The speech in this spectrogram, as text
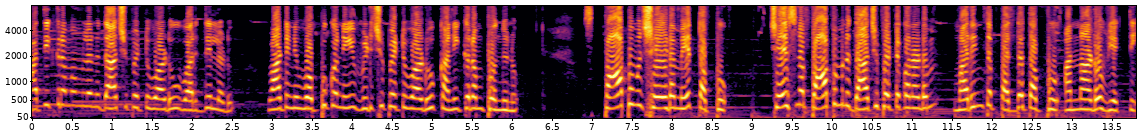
అతిక్రమములను దాచిపెట్టువాడు వర్ధిల్లడు. వాటిని ఒప్పుకొని విడిచిపెట్టువాడు కనికరం పొందును. పాపము చేయడమే తప్పు. చేసిన పాపమును దాచిపెట్టుకొనడం మరింత పెద్ద తప్పు అన్నాడో వ్యక్తి.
